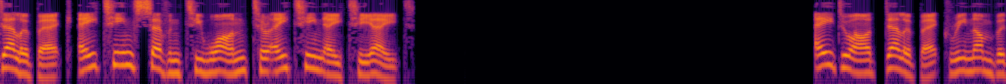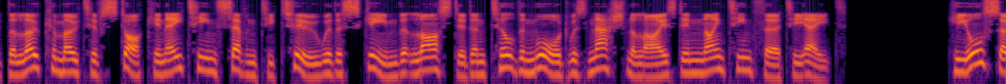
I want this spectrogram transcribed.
Delebecque (1871–1888). Édouard Delebecque renumbered the locomotive stock in 1872 with a scheme that lasted until the Nord was nationalized in 1938. He also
